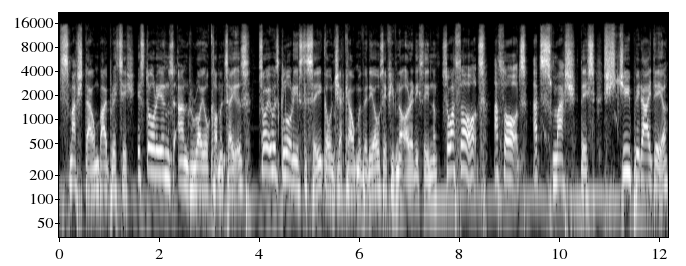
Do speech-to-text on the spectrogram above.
smashed down by British historians and royal commentators. So it was glorious to see. Go and check out my videos if you've not already seen them. So I thought, I thought I'd smash this stupid idea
